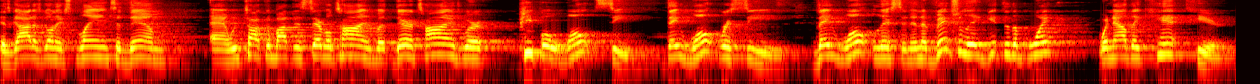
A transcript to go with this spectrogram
as God is going to explain to them And we've talked about this several times, but there are times where people won't see, they won't receive, they won't listen, and eventually get to the point where now they can't hear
